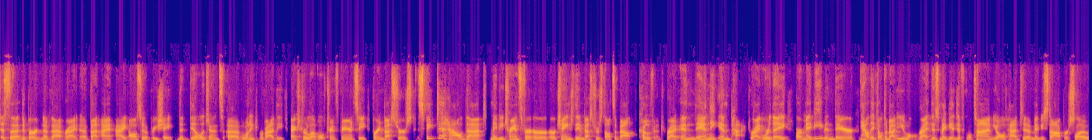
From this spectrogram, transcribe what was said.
just the the burden of that. Right. Uh, but I I also appreciate the diligence of wanting to provide the extra level of transparency for investors. Speak to how that maybe transfer or, or change the investors' thoughts about COVID, right? And and the impact, right? Where they, or maybe even their how they felt about you all, right? This may be a difficult time. You all have had to maybe stop or slow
